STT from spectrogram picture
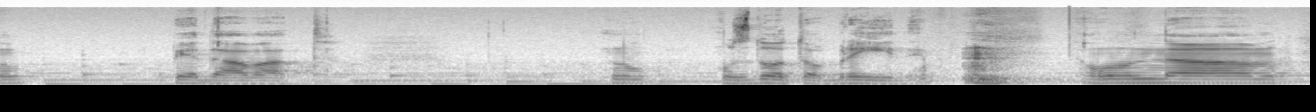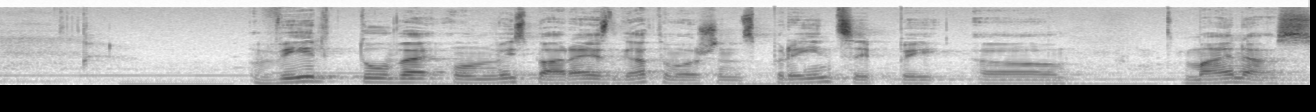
nu, piedāvāt nu, uz doto brīdi. un, um, virtuve un vispār ēst gatavošanas principi uh, mainās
